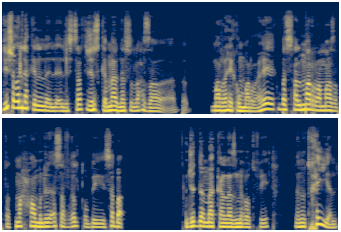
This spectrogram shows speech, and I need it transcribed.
بديش أقول لك ال strategies كمان بنفس اللحظة مرة هيك ومرة هيك بس هالمرة ما زبطت معهم وللأسف غلطوا بسبق جدا ما كان لازم يغلطوا فيه. لأنه تخيل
